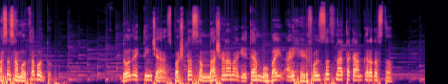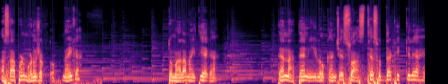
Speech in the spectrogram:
असं समोरचा बोलतो. दोन व्यक्तींच्या स्पष्ट संभाषणामागे त्या मोबाईल आणि हेडफोन्सचंच नातं काम करत असतं असं आपण म्हणू शकतो नाही का? तुम्हाला माहिती आहे का? त्या नात्यांनी लोकांचे स्वास्थ्यसुद्धा ठीक केले आहे.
